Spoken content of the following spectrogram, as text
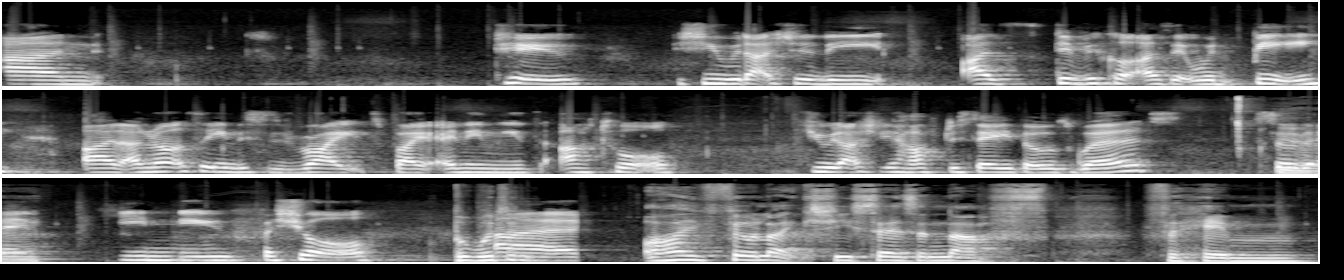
and two, she would actually, as difficult as it would be, and I'm not saying this is right by any means at all, she would actually have to say those words so Yeah. then he knew for sure. But wouldn't Uh, I feel like she says enough for him?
